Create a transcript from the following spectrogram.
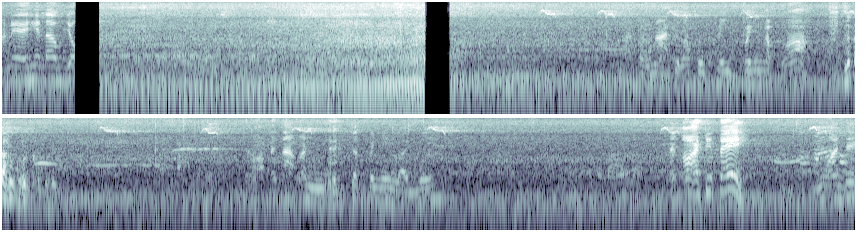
anh này hiện âm vô. Còn này thì nó cũng phình phình ngập quá. rất đau cuối cùng Đó, anh anh chất phình như lời. Anh ơi, anh đi.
